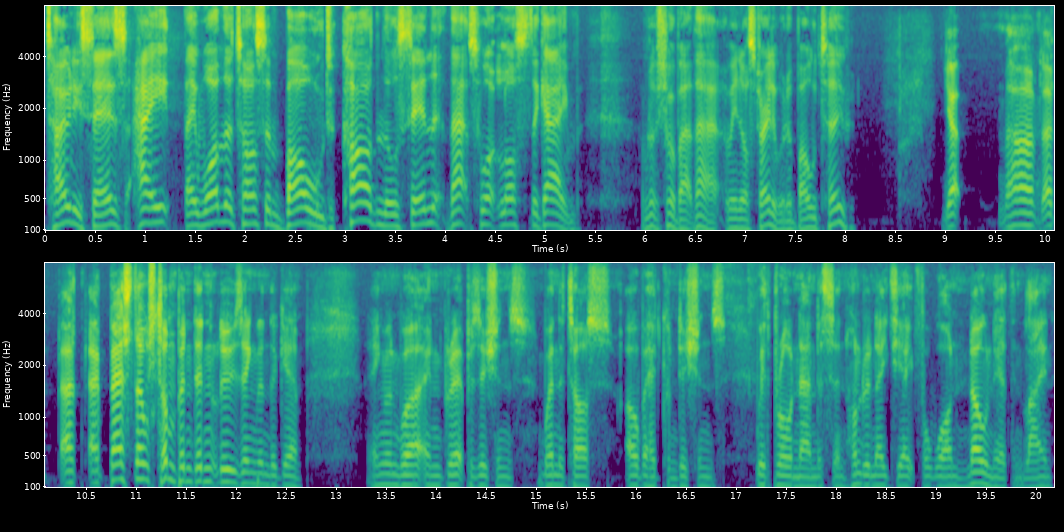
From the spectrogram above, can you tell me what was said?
Tony says, hey, they won the toss and bowled. Cardinal sin, that's what lost the game. I'm not sure about that. I mean, Australia would have bowled too. Yep. No, at, at, best, those Stumping didn't lose England the game. England were in great positions, win the toss, overhead conditions with Broad and Anderson, 188 for one, no Nathan Lyon.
